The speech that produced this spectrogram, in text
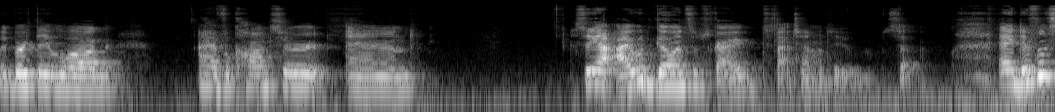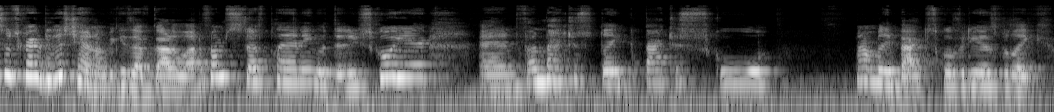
My birthday vlog. I have a concert and so yeah, I would go and subscribe to that channel too. So, and definitely subscribe to this channel because I've got a lot of fun stuff planning with the new school year and fun back to like back to school, not really back to school videos, but like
